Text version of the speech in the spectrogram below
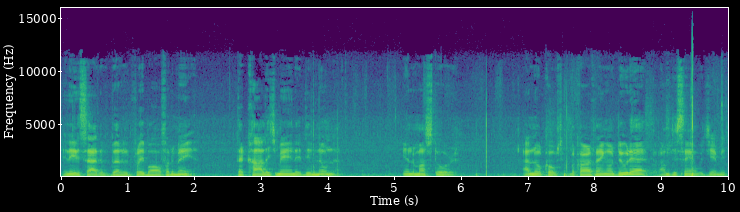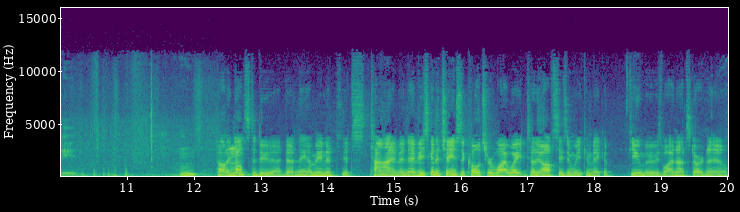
and they decided it was better to play ball for the man that college man that didn't know nothing. End of my story. I know Coach McCarthy ain't gonna do that, but I'm just saying what Jimmy did. Mm, probably needs to do that, doesn't he? I mean, it's it's time, and if he's going to change the culture, why wait until the offseason when he can make a few moves? Why not start now?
